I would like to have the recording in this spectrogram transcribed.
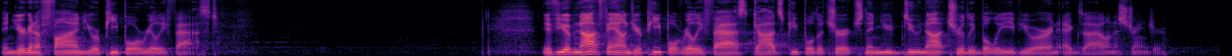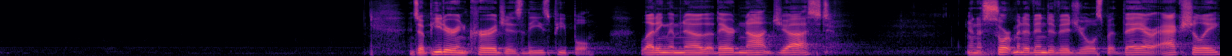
then you're going to find your people really fast. If you have not found your people really fast, God's people, the church, then you do not truly believe you are an exile and a stranger. And so Peter encourages these people, letting them know that they're not just an assortment of individuals, but they are actually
